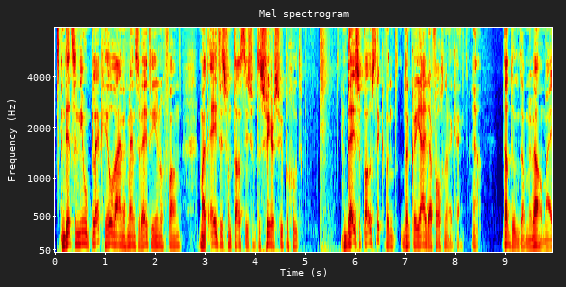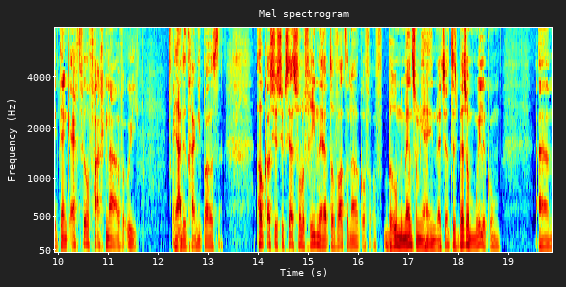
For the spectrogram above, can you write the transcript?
dit is een nieuwe plek. Heel weinig mensen weten hier nog van. Maar het eten is fantastisch of de sfeer is supergoed. Deze post ik, want dan kun jij daar volgende week heen. Ja. Dat doe ik dan weer wel. Maar ik denk echt veel vaker na over oei. Ja, dit ga ik niet posten. Ook als je succesvolle vrienden hebt of wat dan ook. Of, of beroemde mensen om je heen. Weet je, het is best wel moeilijk om, ehm,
